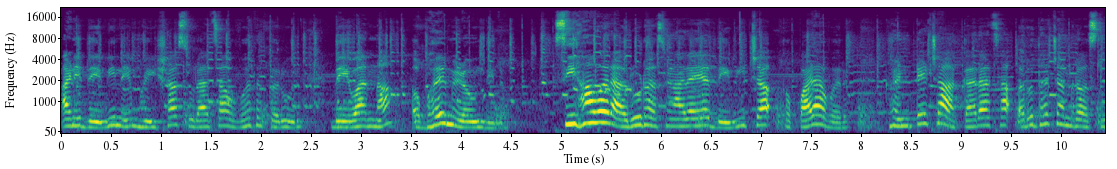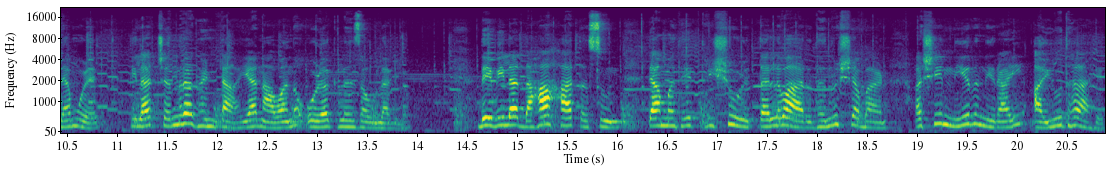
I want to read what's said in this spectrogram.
आणि देवीने महिषासुराचा वध करून देवांना अभय मिळवून दिलं. सिंहावर आरूढ असणाऱ्या या देवीच्या कपाळावर घंटेच्या आकाराचा अर्धचंद्र असल्यामुळे तिला चंद्रघंटा या नावानं ओळखलं जाऊ लागलं. देवीला दहा हात असून त्यामध्ये त्रिशूळ तलवार धनुष्यबाण अशी निरनिराळी आयुधं आहेत.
